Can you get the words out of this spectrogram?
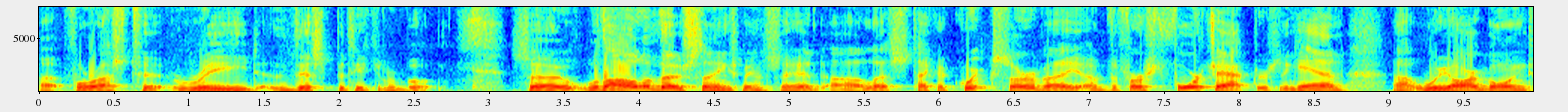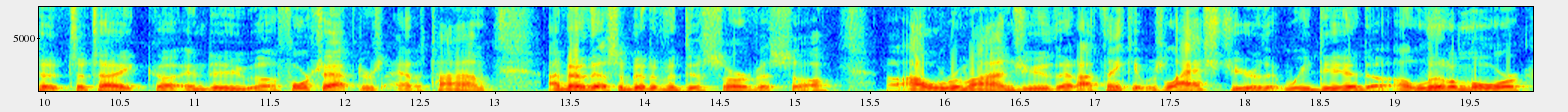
uh, for us to read this particular book. So, with all of those things being said, uh, let's take a quick survey of the first four chapters. Again, uh, we are going to, to take uh, and do uh, four chapters at a time. I know that's a bit of a disservice. Uh, I will remind you that I think it was last year that we did a, a little more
